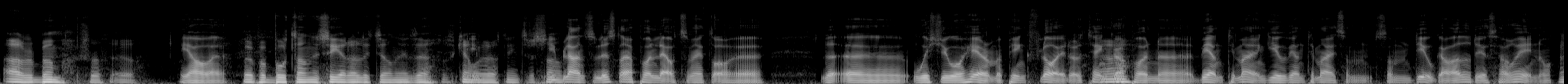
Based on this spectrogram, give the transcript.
album. Så jag Jag, eh, började på att botanisera lite grann i det. Så kan vara rätt intressant. ibland så lyssnar jag på en låt som heter l- eh, Wish You Were Here med Pink Floyd och då tänker Ja. jag på en uh, vän till mig, en god vän till mig som, som dog av överdos heroin och Ja.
